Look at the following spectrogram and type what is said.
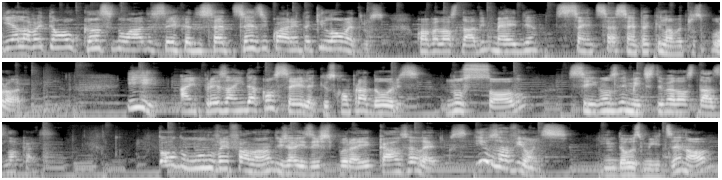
e ela vai ter um alcance no ar de cerca de 740 km, com a velocidade média de 160 km por hora. E a empresa ainda aconselha que os compradores no solo sigam os limites de velocidades locais. Todo mundo vem falando, e já existe por aí, carros elétricos. E os aviões? em 2019,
